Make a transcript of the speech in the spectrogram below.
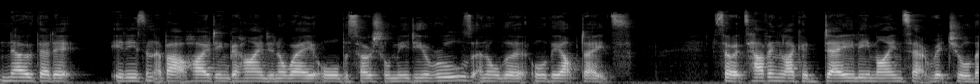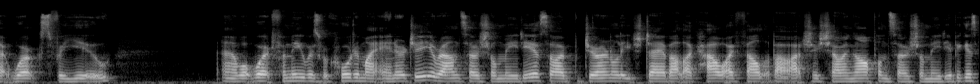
know that it it isn't about hiding behind in a way all the social media rules and all the all the updates. So it's having like a daily mindset ritual that works for you uh, what worked for me was recording my energy around social media. So I journal each day about like how I felt about actually showing up on social media because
